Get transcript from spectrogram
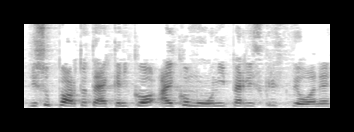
di supporto tecnico ai comuni per l'iscrizione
